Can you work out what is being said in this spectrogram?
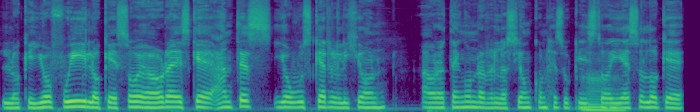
lo que yo fui y lo que soy ahora es que antes yo busqué religión ahora tengo una relación con Jesucristo y ah. eso es lo que,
